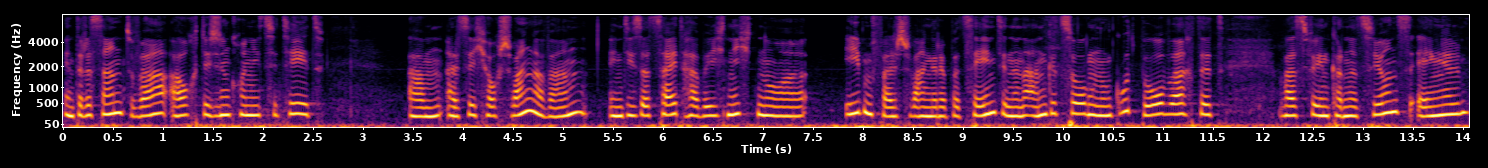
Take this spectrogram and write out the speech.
interessant war auch die Synchronizität. Ähm, als ich auch schwanger war, in dieser Zeit habe ich nicht nur ebenfalls schwangere Patientinnen angezogen und gut beobachtet, was für Inkarnationsengel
